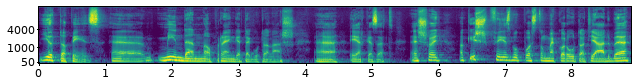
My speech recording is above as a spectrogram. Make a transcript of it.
jött a pénz. Minden nap rengeteg utalás érkezett. És hogy a kis Facebook posztunk mekkora utat járt be,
